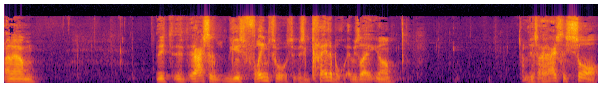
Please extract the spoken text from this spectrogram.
And um, they, they actually used flamethrowers. It was incredible. It was like you know, because I actually saw.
